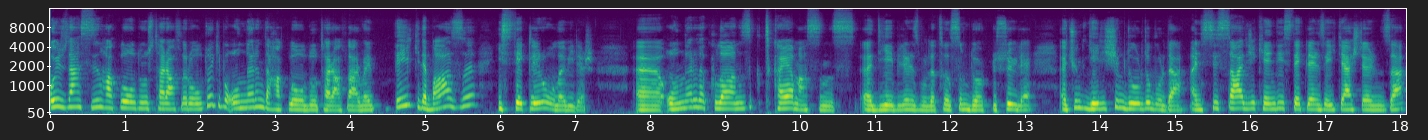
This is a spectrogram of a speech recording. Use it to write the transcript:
O yüzden sizin haklı olduğunuz taraflar olduğu gibi onların da haklı olduğu taraflar ve belki de bazı istekleri olabilir. Ee, onları da kulağınızı tıkayamazsınız e, diyebiliriz burada tılsım dörtlüsüyle. E, çünkü gelişim durdu burada. Hani siz sadece kendi isteklerinize, ihtiyaçlarınıza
